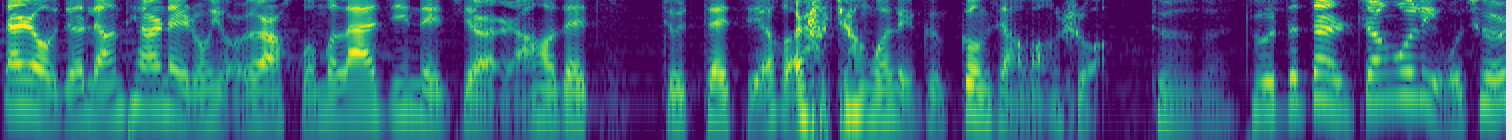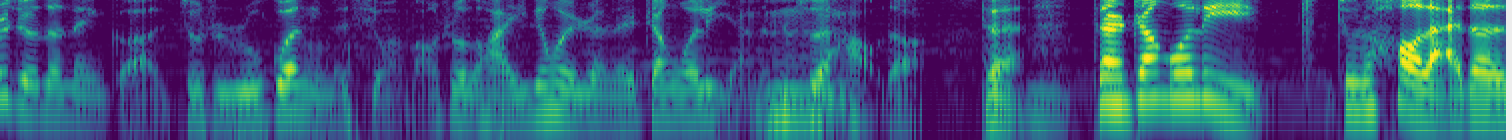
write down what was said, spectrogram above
但是我觉得梁天那种有有点混不拉几那劲儿，然后再就再结合上张国立，更更像王朔。对对对，不是，但但是张国立，我确实觉得那个就是如果你们喜欢王朔的话，一定会认为张国立演的是最好的。对，但是张国立就是后来的，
